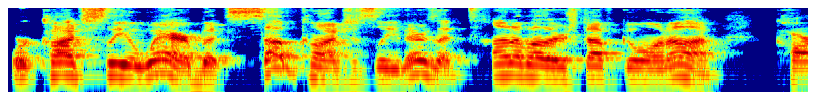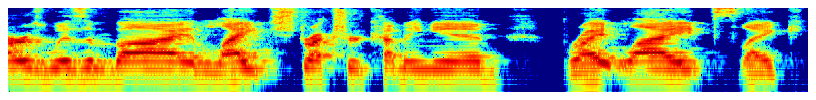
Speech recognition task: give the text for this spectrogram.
We're consciously aware, but subconsciously, there's a ton of other stuff going on. Cars whizzing by, light structure coming in, bright lights, like,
